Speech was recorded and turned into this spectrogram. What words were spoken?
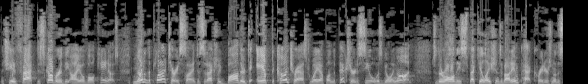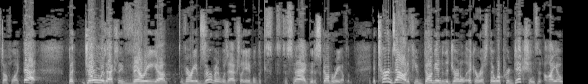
And she, in fact, discovered the Io volcanoes. None of the planetary scientists had actually bothered to amp the contrast way up on the picture to see what was going on. So there are all these speculations about impact craters and other stuff like that. But Joan was actually very, uh, very observant, was actually able to, to snag the discovery of them. It turns out, if you dug into the journal Icarus, there were predictions that Io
